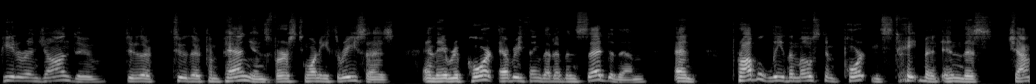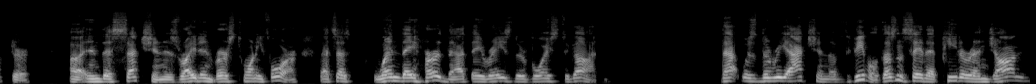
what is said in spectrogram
Peter and John do, to their to their companions, verse 23 says, and they report everything that had been said to them. And probably the most important statement in this chapter uh, in this section is right in verse 24 that says, When they heard that, they raised their voice to God. That was the reaction of the people. It doesn't say that Peter and John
